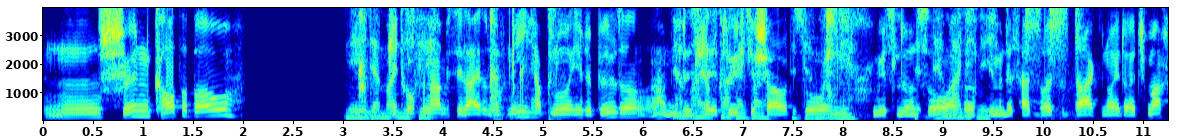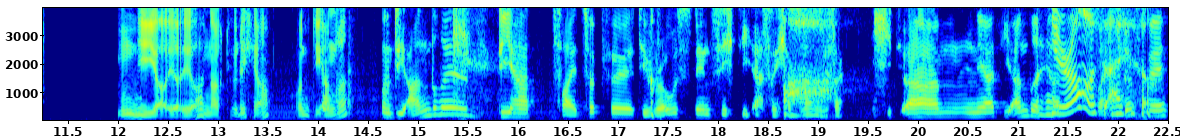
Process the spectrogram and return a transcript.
einen schönen Körperbau. Nee, der meint nicht Getroffen habe ich sie leider noch nie. Ich habe nur ihre Bilder, habe ein bisschen durchgeschaut, so in meint- Müsl und der- so, der also wie man das halt heutzutage neudeutsch macht. Ja, ja, ja, natürlich, ja. Und die andere? Und die andere, die hat zwei Zöpfe, die Rose nennt sich die, also ich habe Oh. Namen gesagt. Ich, ähm, ja, die andere Die hat Rose, zwei also. Zöpfe,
